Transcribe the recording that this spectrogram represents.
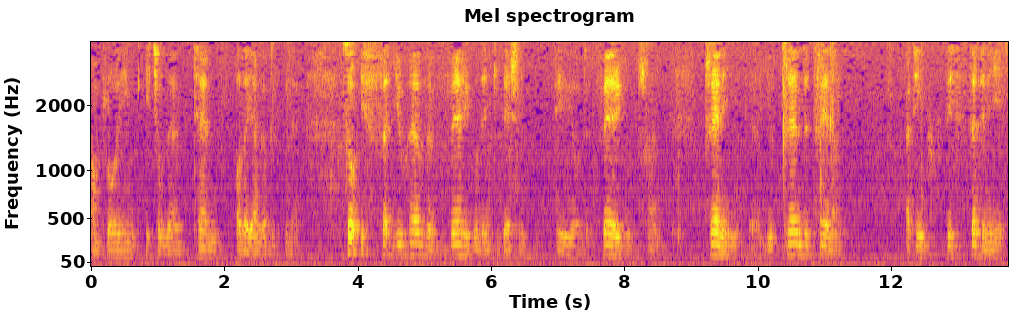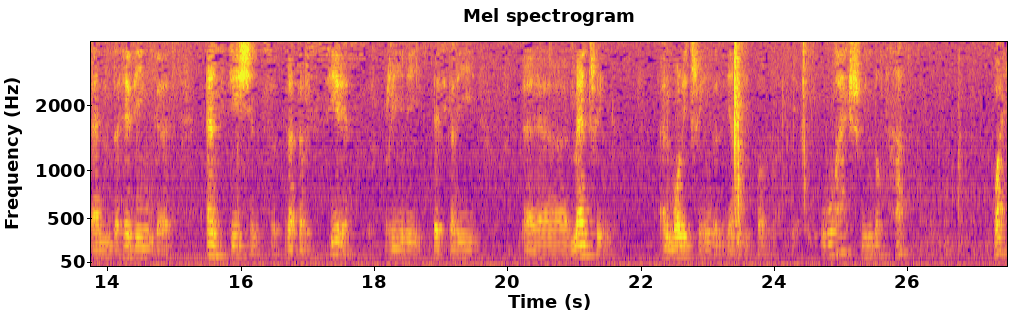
employing each of them 10 other young entrepreneurs. So if uh, you have a very good incubation period, very good tra- training. Uh, you train the trainers. I think this certainly, and having uh, institutions that are serious, really, basically uh, mentoring and monitoring those young people. Why should we not have? Why?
